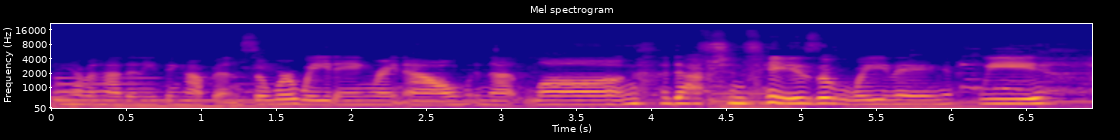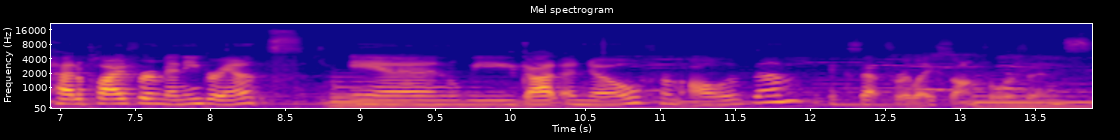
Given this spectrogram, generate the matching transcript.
we haven't had anything happen. So we're waiting right now in that long adoption phase of waiting. We had applied for many grants and we got a no from all of them except for Lifesong for Orphans.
